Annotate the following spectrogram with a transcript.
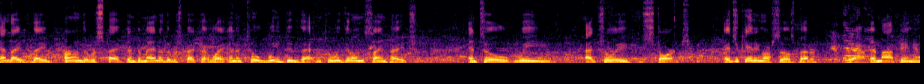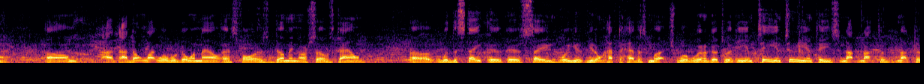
and they they earned the respect and demanded the respect that way and until we do that until we get on the same page until we actually start educating ourselves better yeah. in my opinion. Um, I, I don't like where we're going now as far as dumbing ourselves down. Uh, with the state is, is saying, well, you, you don't have to have as much. We're, we're going to go to an EMT and two EMTs, not not to not to.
